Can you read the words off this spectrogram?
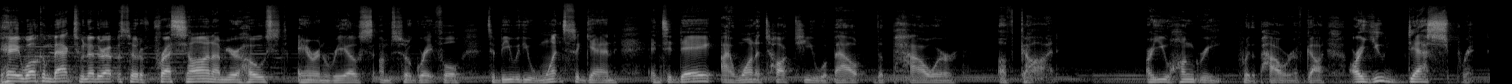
Hey, welcome back to another episode of Press On. I'm your host, Aaron Rios. I'm so grateful to be with you once again. And today I want to talk to you about the power of God. Are you hungry for the power of God? Are you desperate?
